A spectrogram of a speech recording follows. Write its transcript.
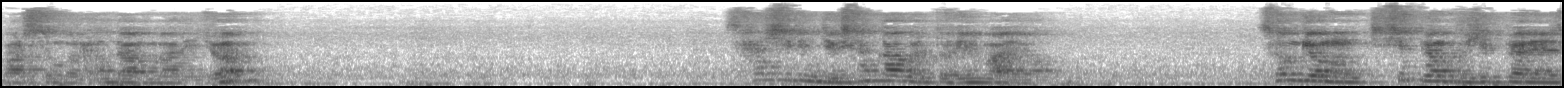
말씀을 한단 말이죠. 사실인지 생각을 또 해봐요. 성경 10편 90편에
